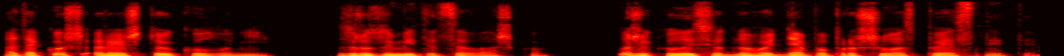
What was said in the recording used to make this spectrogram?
а також рештою колонії. Зрозуміти це важко. Може, колись одного дня попрошу вас пояснити.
